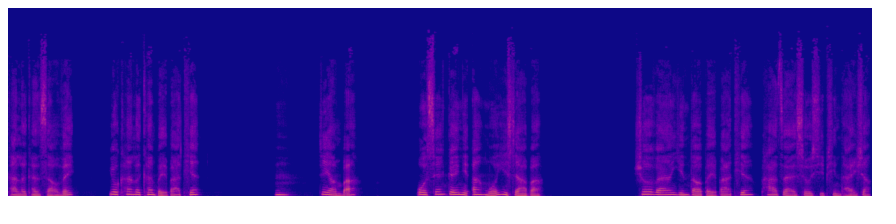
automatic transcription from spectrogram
看了看小薇，又看了看北八天。嗯，这样吧，我先给你按摩一下吧。说完，引导北八天趴在休息平台上，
